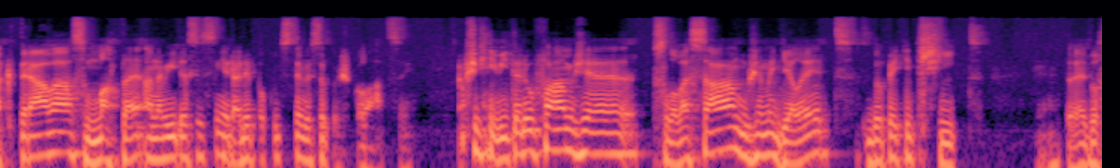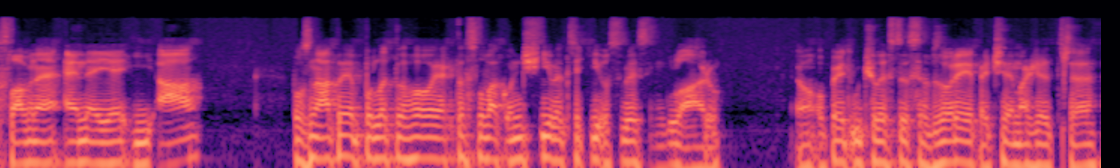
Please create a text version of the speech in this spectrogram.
a která vás mate a nevíte si s ní rady, pokud jste vysokoškoláci. Všichni víte, doufám, že slovesa můžeme dělit do pěti tříd. To je to slavné N, E, I, A. Poznáte je podle toho, jak ta slova končí ve třetí osobě singuláru. Jo, opět učili jste se vzory, peče, maže, tře,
